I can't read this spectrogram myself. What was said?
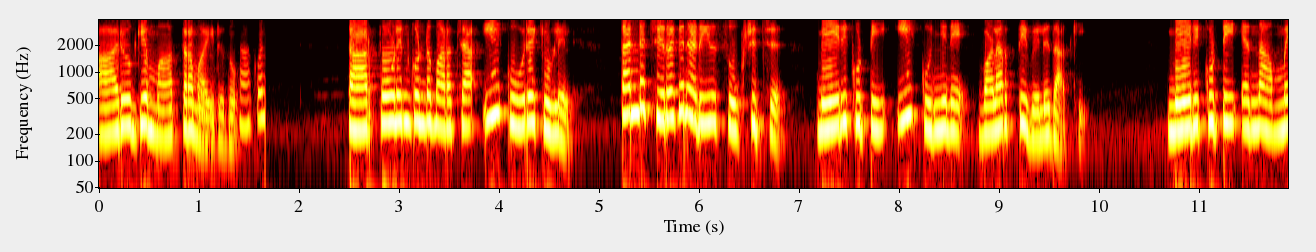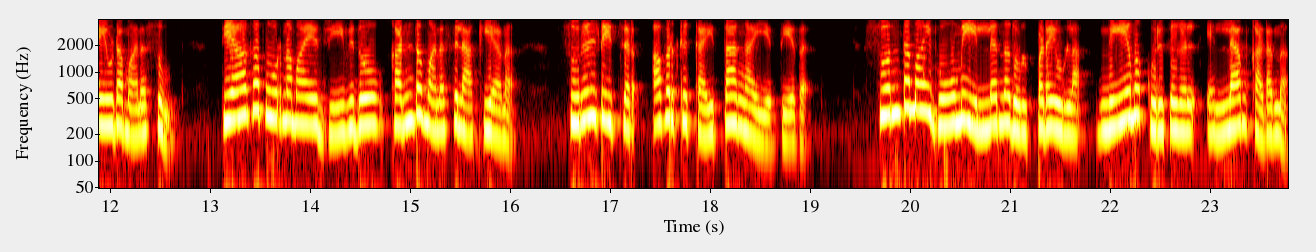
ആരോഗ്യം മാത്രമായിരുന്നു. ടാർപോളിൻ കൊണ്ട് മറച്ച ഈ കൂരയ്ക്കുള്ളിൽ തന്റെ ചിറകനടിയിൽ സൂക്ഷിച്ച് മേരിക്കുട്ടി ഈ കുഞ്ഞിനെ വളർത്തി വലുതാക്കി. മേരിക്കുട്ടി എന്ന അമ്മയുടെ മനസ്സും ത്യാഗപൂർണമായ ജീവിതവും കണ്ടു മനസ്സിലാക്കിയാണ് സുനിൽ ടീച്ചർ അവർക്ക് കൈത്താങ്ങായി എത്തിയത്. സ്വന്തമായി ഭൂമി ഇല്ലെന്നതുൾപ്പെടെയുള്ള നിയമക്കുരുക്കുകൾ എല്ലാം കടന്ന്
